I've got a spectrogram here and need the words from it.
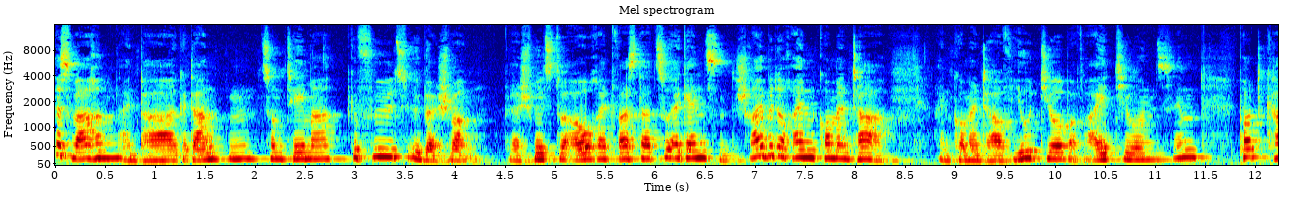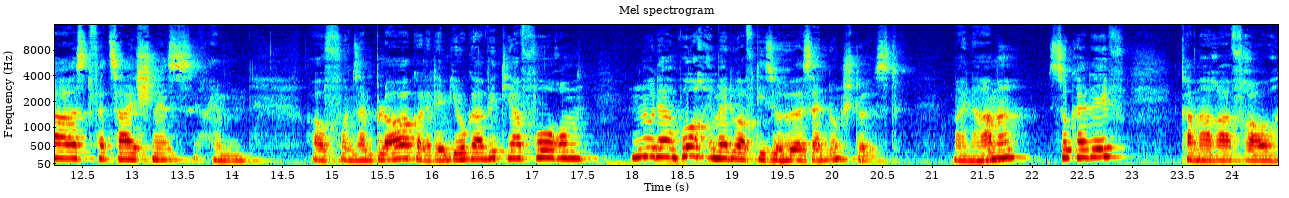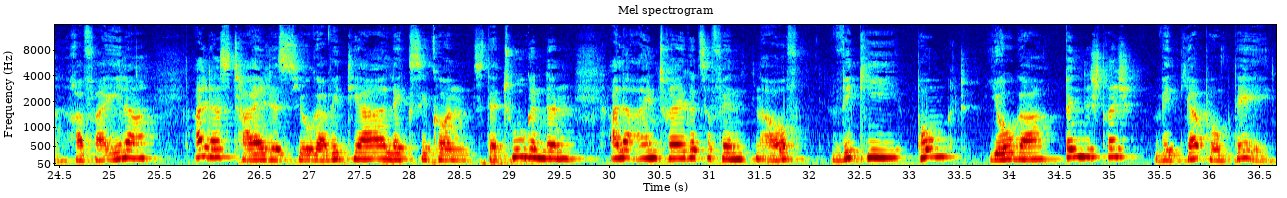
Das waren ein paar Gedanken zum Thema Gefühlsüberschwang. Vielleicht willst du auch etwas dazu ergänzen. Schreibe doch einen Kommentar. Ein Kommentar auf YouTube, auf iTunes, im Podcast-Verzeichnis, auf unserem Blog oder dem Yoga Vidya Forum oder wo auch immer du auf diese Hörsendung stößt. Mein Name Sukadev, Kamerafrau Raffaela, all das Teil des Yoga Vidya Lexikons der Tugenden. Alle Einträge zu finden auf wiki.yoga-vidya.de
